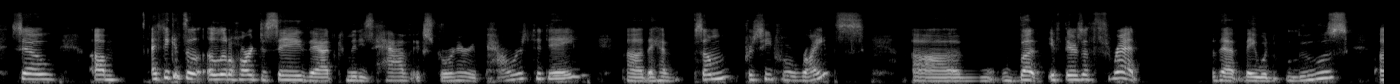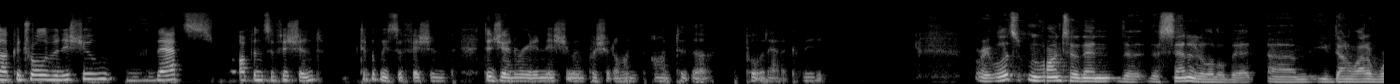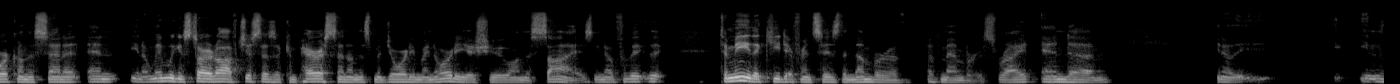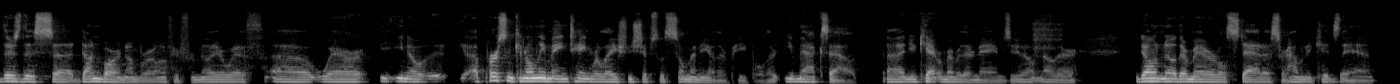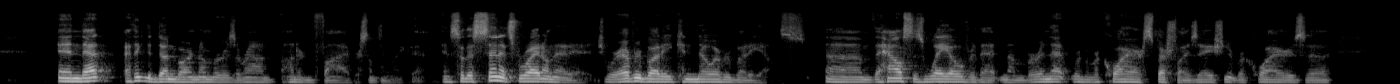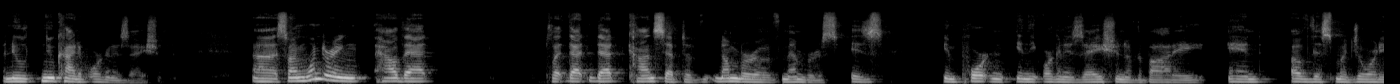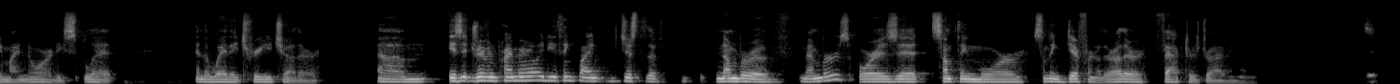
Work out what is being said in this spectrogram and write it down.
so um, I think it's a, a little hard to say that committees have extraordinary powers today. Uh, they have some procedural rights, um, but if there's a threat that they would lose uh, control of an issue, that's often sufficient, typically sufficient to generate an issue and push it on onto the pull it out of committee. All right, well, let's move on to then the, the Senate a little bit. Um, you've done a lot of work on the Senate and, you know, maybe we can start it off just as a comparison on this majority minority issue on the size, you know, for the, the, to me, the key difference is the number of, of members, right? And, um, you know, you know, there's this uh, Dunbar number, I don't know if you're familiar with, uh, where, you know, a person can only maintain relationships with so many other people. You max out uh, and you can't remember their names. You don't know their, you don't know their marital status or how many kids they have. And that, I think the Dunbar number is around 105 or something like that. And so the Senate's right on that edge where everybody can know everybody else. Um, the House is way over that number, and that would require specialization. It requires a, a new new kind of organization. Uh, so I'm wondering how that that that concept of number of members is important in the organization of the body and of this majority minority split and the way they treat each other. Um, is it driven primarily, do you think, by just the number of members, or is it something more, something different? Are there other factors driving it?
